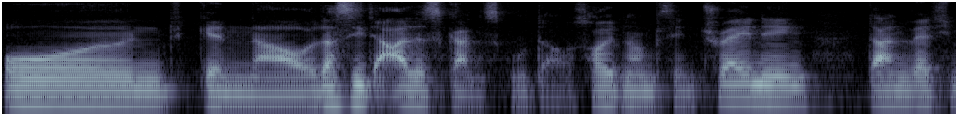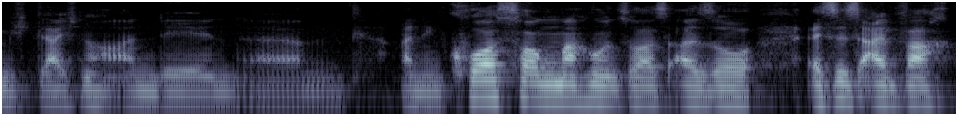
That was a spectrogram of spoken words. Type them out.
Und genau, das sieht alles ganz gut aus. Heute noch ein bisschen Training, dann werde ich mich gleich noch an den, ähm, an den Chorsong machen und sowas. Also es ist einfach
